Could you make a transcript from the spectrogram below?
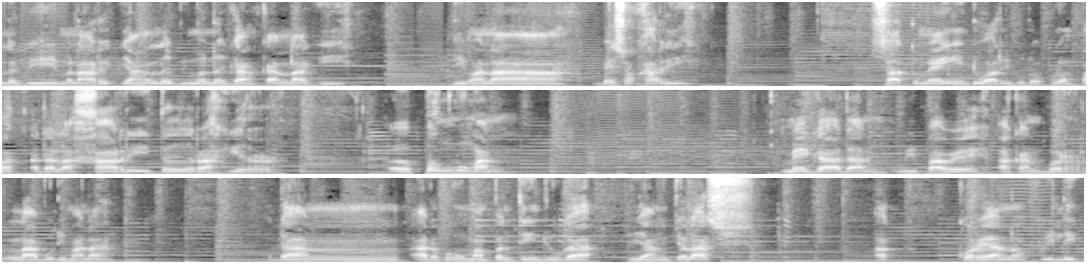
lebih menarik yang lebih menegangkan lagi di mana besok hari 1 Mei 2024 adalah hari terakhir eh, pengumuman Mega dan Wipawe akan berlabuh di mana. Dan ada pengumuman penting juga yang jelas Korean V-League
